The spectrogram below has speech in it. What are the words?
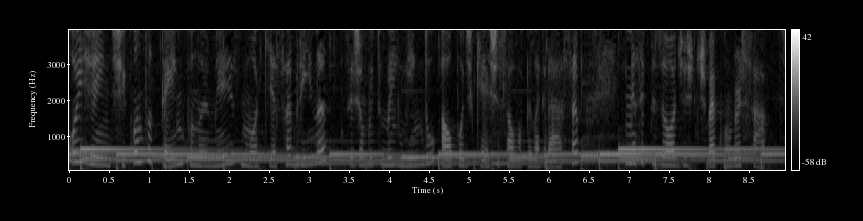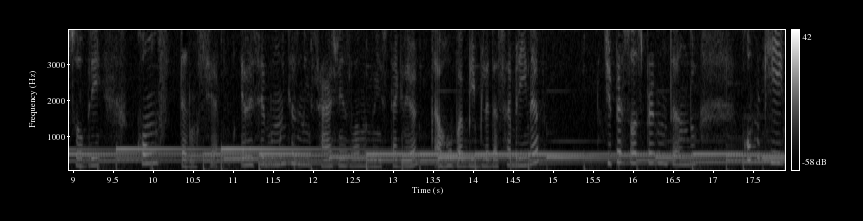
Oi, gente, quanto tempo, não é mesmo? Aqui é Sabrina. Seja muito bem-vindo ao podcast Salva pela Graça. E nesse episódio a gente vai conversar sobre constância. Eu recebo muitas mensagens lá no meu Instagram, arroba Bíblia da Sabrina, de pessoas perguntando como que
